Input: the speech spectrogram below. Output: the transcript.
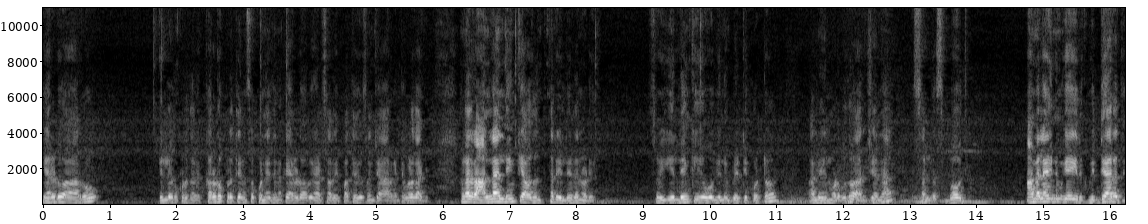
ಎರಡು ಆರು ಇಲ್ಲೂ ಕೊಡ್ತಾರೆ. ಕರಡು ಪ್ರತಿ ಸಹ ಕೊನೆಯ ದಿನಕ್ಕೆ ಎರಡು ಆರು ಎರಡು ಸಾವಿರದ ಇಪ್ಪತ್ತೈದು ಸಂಜೆ ಆರು ಗಂಟೆ ಒಳಗಾಗಿ. ಹಾಗಾದ್ರೆ ಆನ್ಲೈನ್ ಲಿಂಕ್ ಯಾವುದಂತಂದ್ರೆ ಇಲ್ಲಿದೆ ನೋಡಿ. ಸೊ ಈ ಲಿಂಕ್ಗೆ ಹೋಗಿ ನೀವು ಭೇಟಿ ಕೊಟ್ಟು ಅಲ್ಲಿ ಏನು ಮಾಡ್ಬೋದು, ಅರ್ಜಿಯನ್ನು ಸಲ್ಲಿಸಬಹುದು ಆಮೇಲೆ ನಿಮಗೆ ಇದಕ್ಕೆ ವಿದ್ಯಾರ್ಥಿ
